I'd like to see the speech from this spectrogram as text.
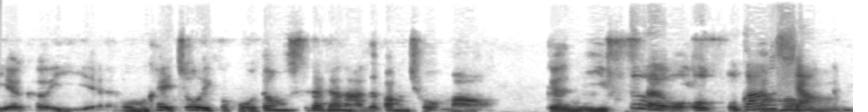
耶可以耶，我们可以做一个活动，是大家拿着棒球帽跟衣服。对，我我我刚刚想，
